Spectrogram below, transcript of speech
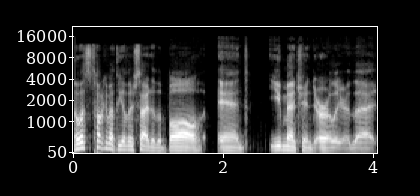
Now let's talk about the other side of the ball. And you mentioned earlier that,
